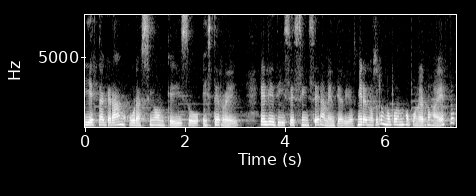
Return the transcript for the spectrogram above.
y esta gran oración que hizo este rey, él le dice sinceramente a Dios, mira, nosotros no podemos oponernos a esto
